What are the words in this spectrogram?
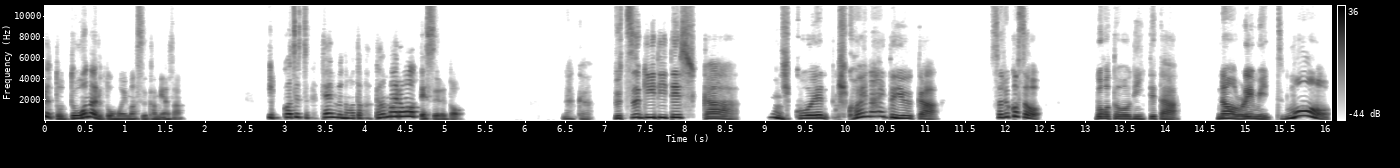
なるとどうなると思います神谷さん？一個ずつ全部の音頑張ろうってすると。なんか、ぶつ切りでしかうん聞こえ、聞こえないというか、それこそ、冒頭に言ってた No Limit も、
